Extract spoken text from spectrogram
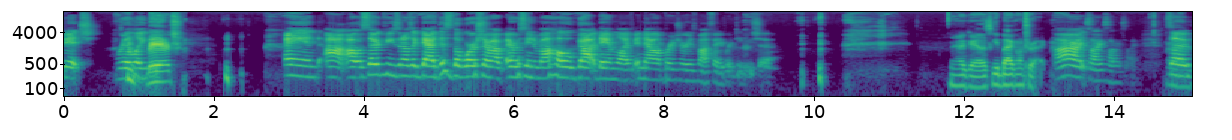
Bitch. Really? Bitch. And I, I was so confused, and I was like, Dad, this is the worst show I've ever seen in my whole goddamn life, and now I'm pretty sure it's my favorite TV show. Okay, let's get back on track. Alright, sorry, sorry, sorry. So.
